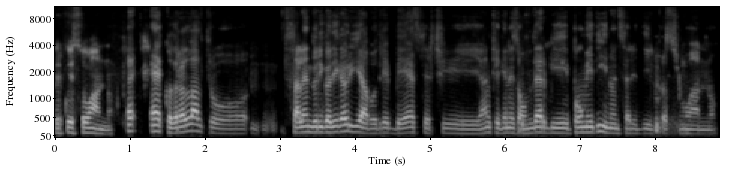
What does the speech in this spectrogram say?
per questo anno. Eh, ecco, tra l'altro, salendo di categoria potrebbe esserci anche, che ne so, un derby pometino in Serie D il prossimo anno.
